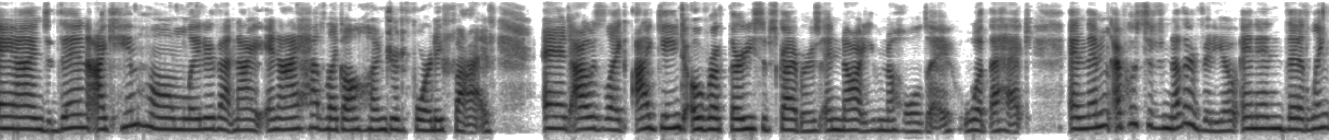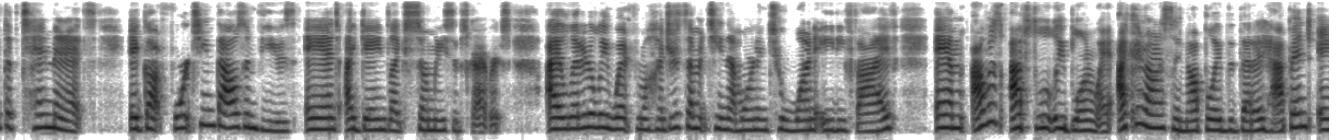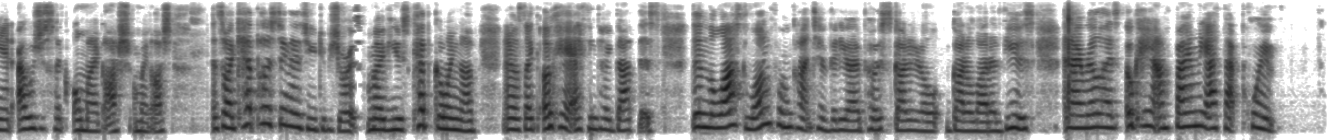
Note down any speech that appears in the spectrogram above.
And then I came home later that night and I had like 145 and I was like, I gained over 30 subscribers and not even a whole day. What the heck? And then I posted another video, and in the length of 10 minutes, it got 14,000 views, and I gained like so many subscribers. I literally went from 117 that morning to 185, and I was absolutely blown away. I could honestly not believe that that had happened, and I was just like, oh my gosh, oh my gosh. And so I kept posting those YouTube shorts. My views kept going up, and I was like, okay, I think I got this. Then the last long form content video I posted got, it got a lot of views, and I realized, okay, I'm finally at that point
